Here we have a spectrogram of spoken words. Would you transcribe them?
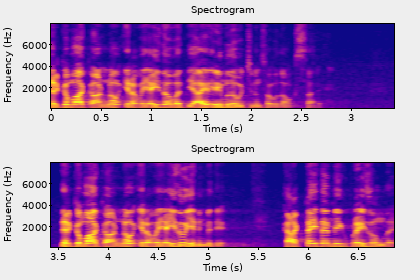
నిర్గమాకాండం ఇరవై ఐదవ అధ్యాయం ఎనిమిదో వచ్చిన చదువుదాం ఒకసారి. నిర్గమాకాండం ఇరవై ఐదు ఎనిమిది. కరెక్ట్ అయితే మీకు ప్రైజ్ ఉంది.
